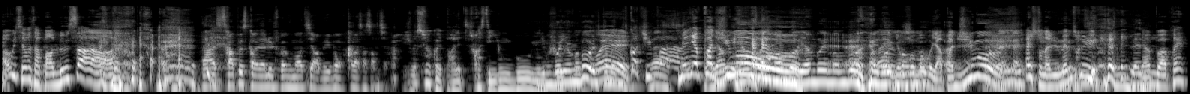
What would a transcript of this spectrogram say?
Ah oui, c'est vrai, ça parle de ça. ah ce sera un peu scandaleux je vais pas vous mentir mais bon on va s'en sortir je me souviens quand il parlait, de- je crois que c'était j'étais en mode, Ouais. quoi tu Ouais. parles Mais il y a pas de jumeaux. Yambo et Mambo. Yambo, Mambo. Y a pas de jumeaux. Eh, je t'en ai lu le même truc. Et un peu après,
